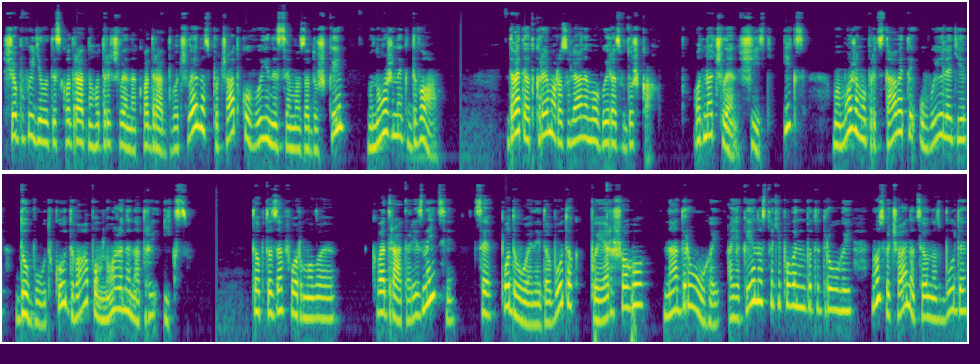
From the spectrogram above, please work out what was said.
Щоб виділити з квадратного тричлена квадрат двочлена, спочатку винесемо за дужки множник 2. Давайте окремо розглянемо вираз в дужках. Одночлен 6х ми можемо представити у вигляді добутку 2 помножене на 3х. Тобто за формулою квадрата різниці це подвоєний добуток першого на другий. А який у нас тоді повинен бути другий? Ну, звичайно, це у нас буде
